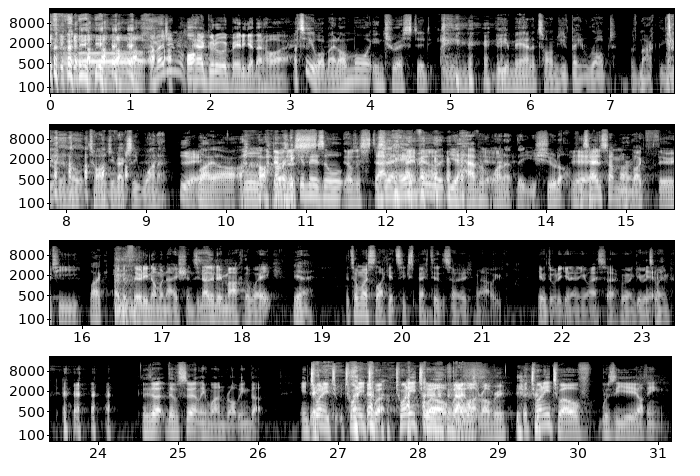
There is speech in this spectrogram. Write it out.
Oh, imagine how good it would be to get that high. I'll tell you what, mate. I'm more interested in the amount of times you've been robbed of Mark the Year than the times you've actually won it. Yeah. Like, uh, Well, I there was a reckon s- there's a, there was a stat there's a that came handful out. that you haven't won it that you should have. Yeah. He's had something like 30, Like, over 30 nominations. You know they do Mark of the Week? yeah. It's almost like it's expected. So well, we, he'll do it again anyway. So we won't give it to Yeah. him. There's a, there was certainly one robbing, but in 20, 2012, 2012 when I was- Daylight robbery. the 2012 was the year I think,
